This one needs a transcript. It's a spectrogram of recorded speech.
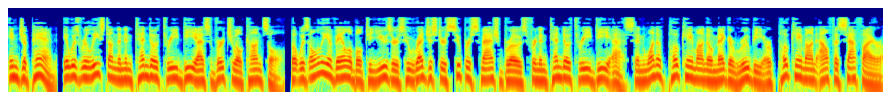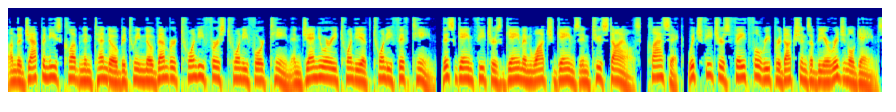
In Japan, it was released on the Nintendo 3DS Virtual Console, but was only available to users who register Super Smash Bros. for Nintendo 3DS and one of Pokémon Omega Ruby or Pokémon Alpha Sapphire on the Japanese Club Nintendo between November 21, 2014 and January 20, 2015. This game features Game & Watch games in two styles, Classic, which features faithful reproductions of the original games,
